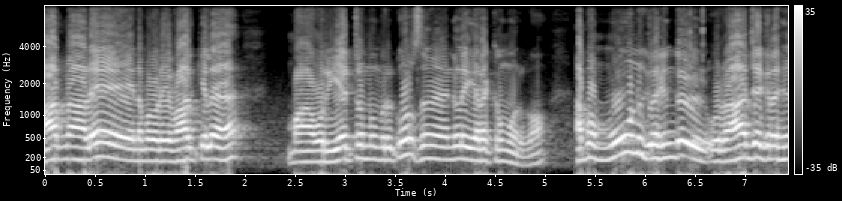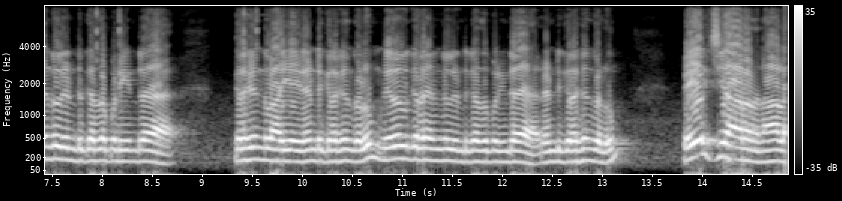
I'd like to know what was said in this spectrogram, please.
மாறினாலே நம்மளுடைய வாழ்க்கையில் மா ஒரு ஏற்றமும் இருக்கும் சில நேரங்களில் இறக்கமும் இருக்கும். அப்போ மூணு கிரகங்கள் ஒரு ராஜ கிரகங்கள் என்று கருதப்படுகின்ற கிரகங்களாகிய இரண்டு கிரகங்களும் நிழல் கிரகங்கள் என்று கருதப்படுகின்ற ரெண்டு கிரகங்களும் பயிற்சி ஆகிறதுனால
